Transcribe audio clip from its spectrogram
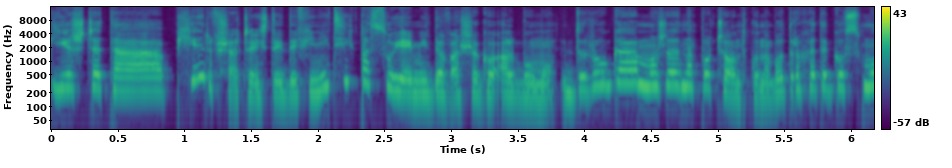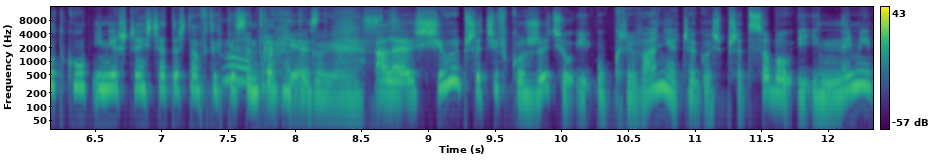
Jeszcze ta pierwsza część tej definicji pasuje mi do waszego albumu. Druga może na początku, no bo trochę tego smutku i nieszczęścia też tam w tych No, piosenkach jest. jest. Ale siły przeciwko życiu i ukrywanie czegoś przed sobą i innymi,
